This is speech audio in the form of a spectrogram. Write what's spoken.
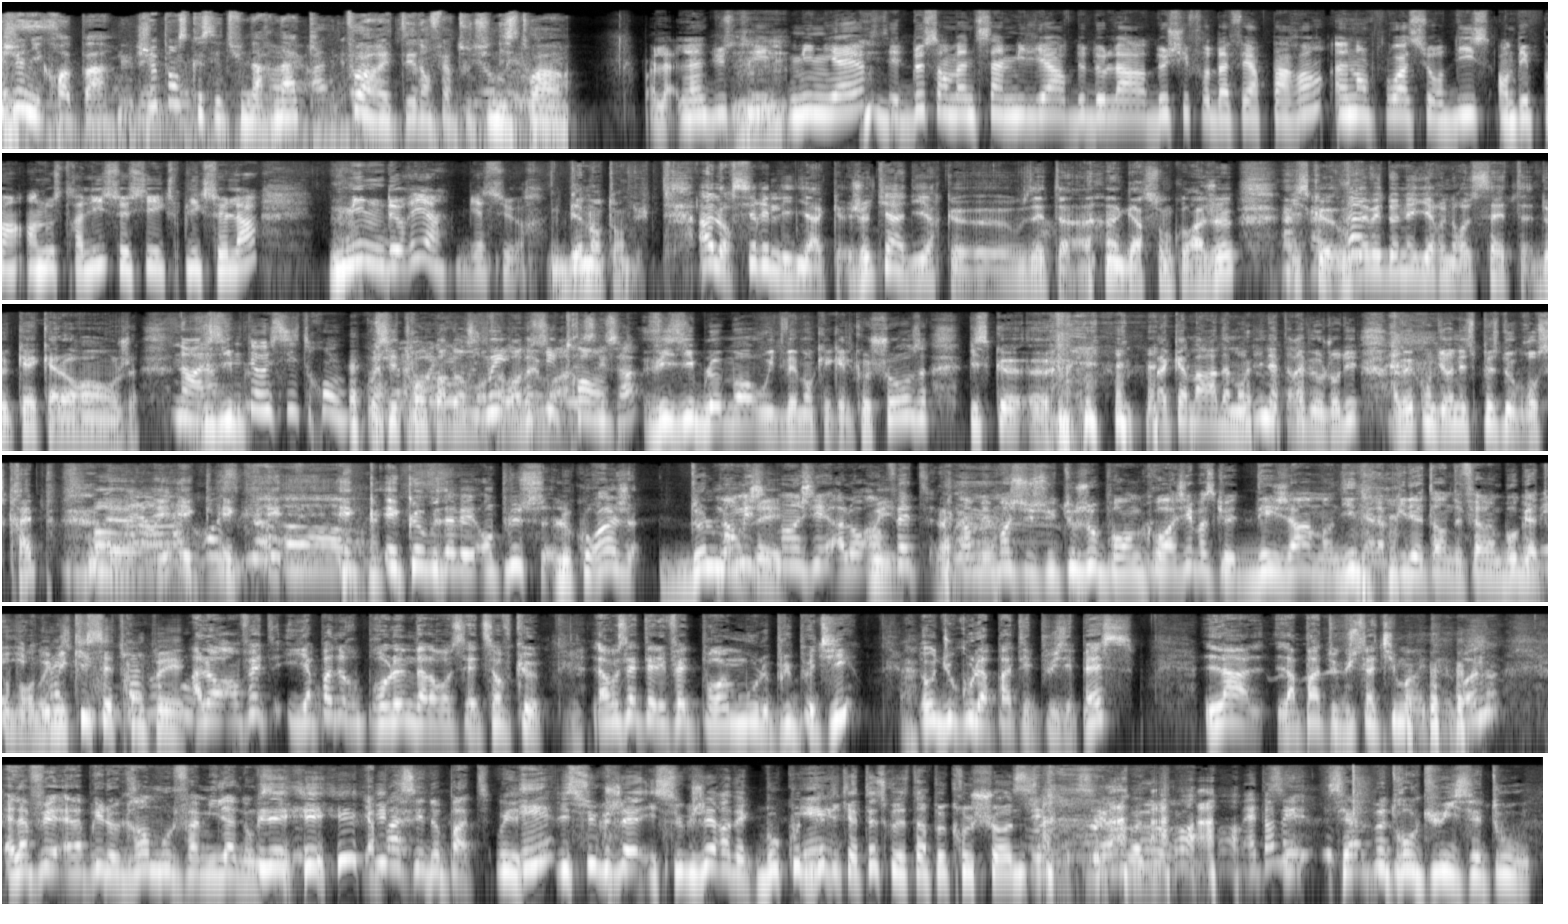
Je n'y crois pas. Je pense que c'est une arnaque. Faut arrêter d'en faire toute une histoire. Voilà, l'industrie minière, c'est 225 milliards de dollars de chiffre d'affaires par an. Un emploi sur 10 en dépend en Australie. Ceci explique cela. Mine de rien, bien sûr. Bien entendu. Alors, Cyril Lignac, je tiens à dire que euh, vous êtes un, un garçon courageux, puisque vous avez donné hier une recette de cake à l'orange. Non, Visible- c'était au citron. Au citron, pardon. Oui, pardonnez-moi. au citron. Visiblement, où il devait manquer quelque chose, puisque euh, ma camarade Amandine est arrivée aujourd'hui avec, on dirait, une espèce de grosse crêpe. Oh. euh, et, et- et- et- et- et que vous avez en plus le courage de le Non, mais manger. j'ai mangé. Alors, Oui. en fait, non, mais moi, je suis toujours pour encourager parce que déjà, Amandine, elle a pris le temps de faire un beau gâteau pour nous. Oui, mais qui s'est trompé Alors, en fait, il n'y a pas de problème dans la recette. Sauf que la recette, elle est faite pour un moule plus petit. Donc du coup, la pâte est plus épaisse. Là, la pâte gustativement est très bonne. Elle a, fait, elle a pris le grand moule familial, donc il n'y a pas assez de pâte. Oui, Et il, suggère, il suggère avec beaucoup de délicatesse que vous êtes un peu cruchonne. c'est un, peu- Mais attendez. c'est- c'est un peu trop cuit, c'est tout.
